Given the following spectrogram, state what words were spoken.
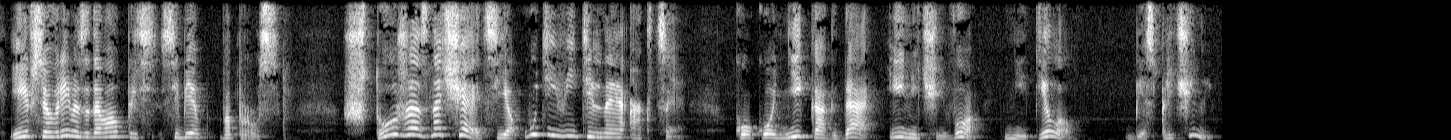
И все время задавал при себе вопрос. Что же означает сия удивительная акция? Коко никогда и ничего не делал без причины.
